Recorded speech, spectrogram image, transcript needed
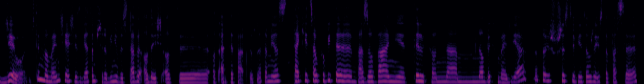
dzieło. I w tym momencie ja się zgadzam przy robieniu wystawy odejść od, y, od artefaktów. Natomiast takie całkowite bazowanie tylko na nowych mediach, no to już wszyscy wiedzą, że jest to passé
